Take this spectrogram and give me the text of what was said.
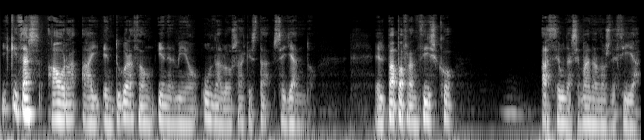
Y quizás ahora hay en tu corazón y en el mío una losa que está sellando. El Papa Francisco hace una semana nos decía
